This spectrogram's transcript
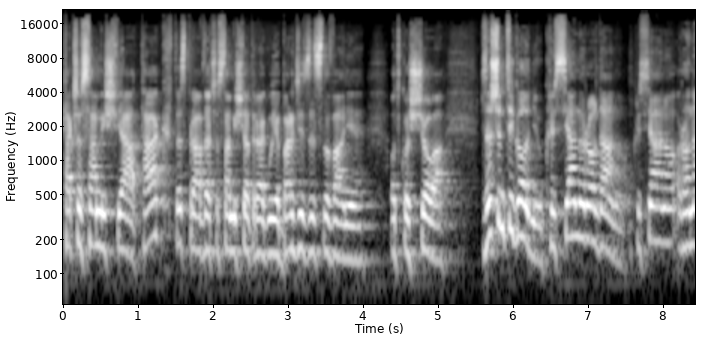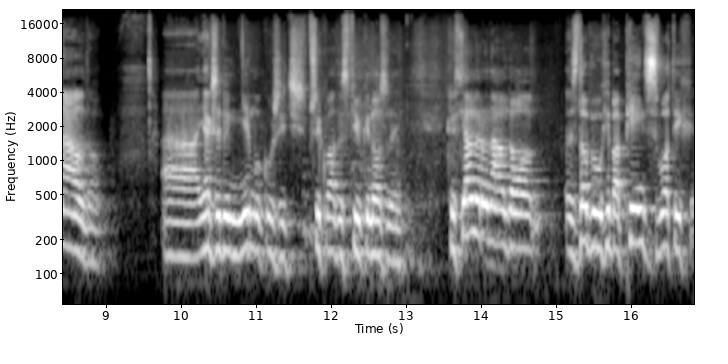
Tak czasami świat, tak, to jest prawda, czasami świat reaguje bardziej zdecydowanie od Kościoła. W zeszłym tygodniu Cristiano Roldano, Cristiano Ronaldo, a nie mógł użyć przykładu z piłki nożnej. Cristiano Ronaldo zdobył chyba pięć złotych e,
